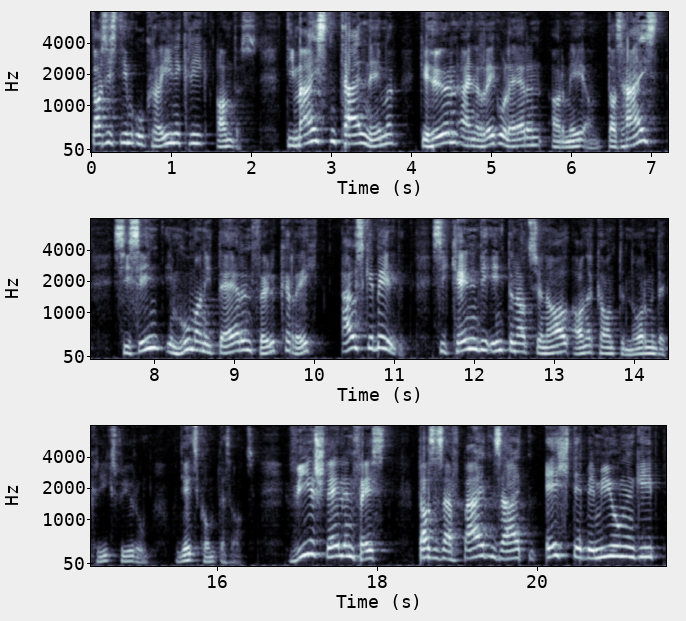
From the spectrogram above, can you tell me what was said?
Das ist im Ukraine-Krieg anders. Die meisten Teilnehmer gehören einer regulären Armee an. Das heißt, sie sind im humanitären Völkerrecht ausgebildet. Sie kennen die international anerkannten Normen der Kriegsführung. Und jetzt kommt der Satz. Wir stellen fest, dass es auf beiden Seiten echte Bemühungen gibt,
